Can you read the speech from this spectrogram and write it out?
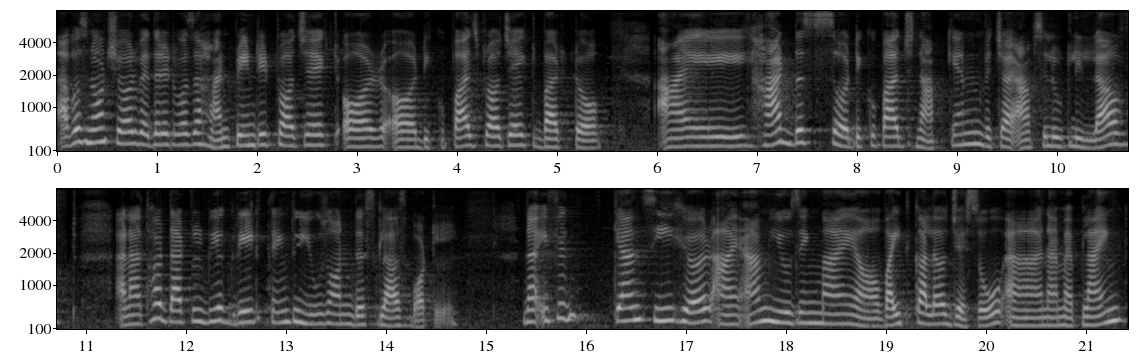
I was not sure whether it was a hand painted project or a decoupage project but uh, I had this uh, decoupage napkin which I absolutely loved and I thought that will be a great thing to use on this glass bottle. Now if you can see here I am using my uh, white color gesso and I'm applying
